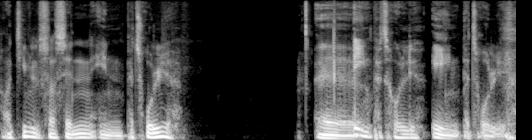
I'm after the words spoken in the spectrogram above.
og de ville så sende en patrulje. Øh, En patrulje. en patrulje.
